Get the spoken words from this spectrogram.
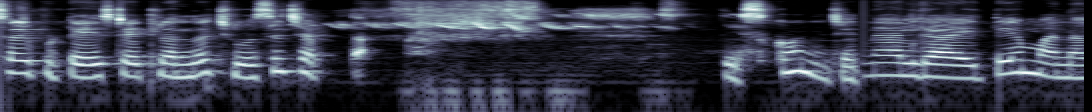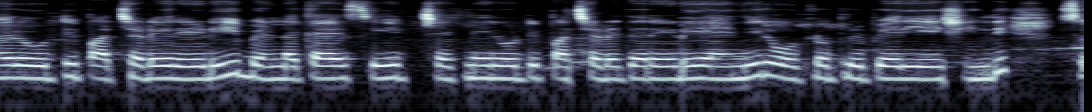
సో ఇప్పుడు టేస్ట్ ఎట్లుందో చూసి చెప్తా. తీసుకొని చట్నాలుగా అయితే మన రోటి పచ్చడి రెడీ బెండకాయ సీడ్ చట్నీ రోటి పచ్చడి అయితే రెడీ అయింది రోట్లో ప్రిపేర్ చేసింది. సో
